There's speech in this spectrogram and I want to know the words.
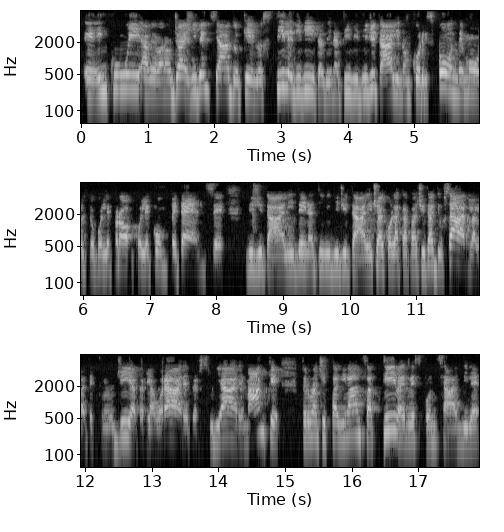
eh, in cui avevano già evidenziato che lo stile di vita dei nativi digitali non corrisponde molto con le, pro, con le competenze digitali dei nativi digitali, cioè con la capacità di usarla, la tecnologia per lavorare, per studiare, ma anche per una cittadinanza attiva e responsabile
